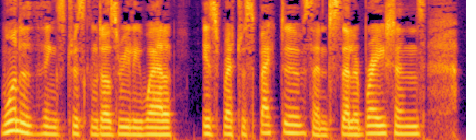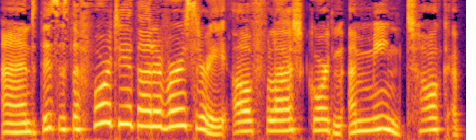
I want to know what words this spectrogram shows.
one of the things Triskel does really well is retrospectives and celebrations. And this is the 40th anniversary of Flash Gordon. I mean, talk about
